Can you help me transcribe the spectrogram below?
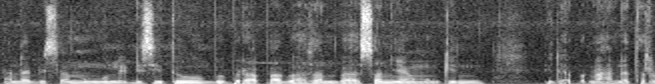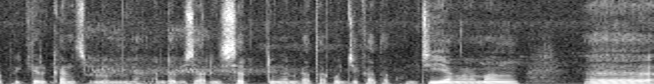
Anda bisa mengulik di situ beberapa bahasan-bahasan yang mungkin tidak pernah Anda terpikirkan sebelumnya. Anda bisa riset dengan kata kunci-kata kunci yang memang eh,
